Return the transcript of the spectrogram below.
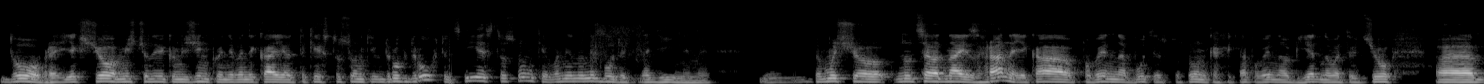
добре. Якщо між чоловіком і жінкою не виникає от таких стосунків друг-друг, то ці стосунки вони ну не будуть надійними. Тому що ну це одна із граней, яка повинна бути в стосунках, яка повинна об'єднувати цю, е,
